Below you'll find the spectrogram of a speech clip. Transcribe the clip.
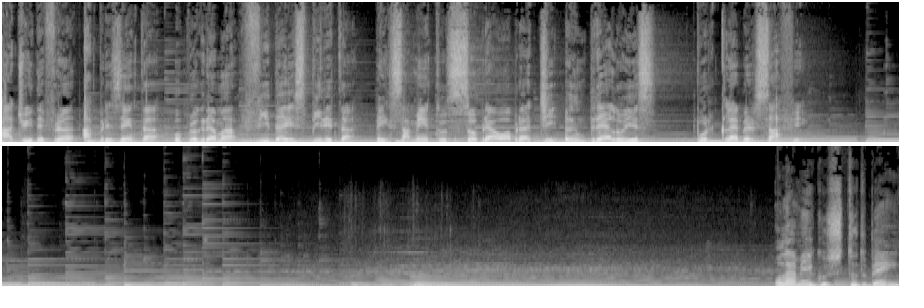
Rádio Idefran apresenta o programa Vida Espírita, pensamentos sobre a obra de André Luiz, por Kleber Safi. Olá, amigos, tudo bem?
